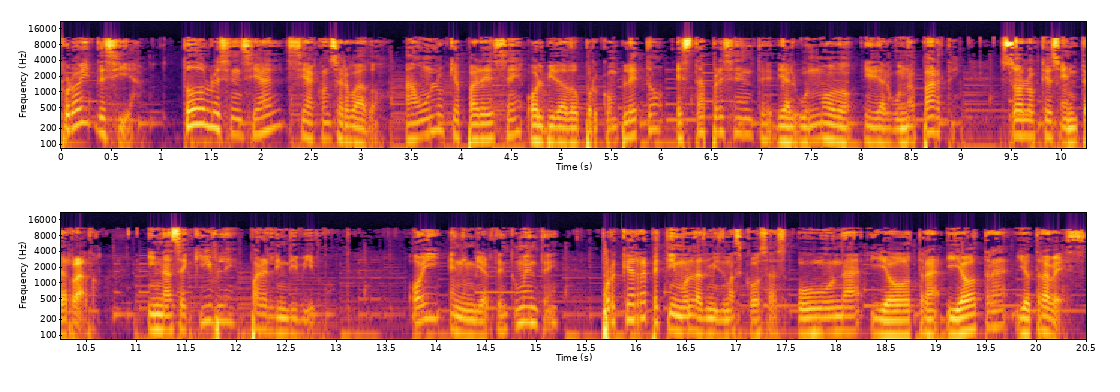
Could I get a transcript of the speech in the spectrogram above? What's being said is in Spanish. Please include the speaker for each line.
Speaker 1: Freud decía, todo lo esencial se ha conservado, aún lo que aparece olvidado por completo está presente de algún modo y de alguna parte, solo que es enterrado, inasequible para el individuo. Hoy en Invierte en tu mente, ¿por qué repetimos las mismas cosas una y otra y otra y otra vez?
